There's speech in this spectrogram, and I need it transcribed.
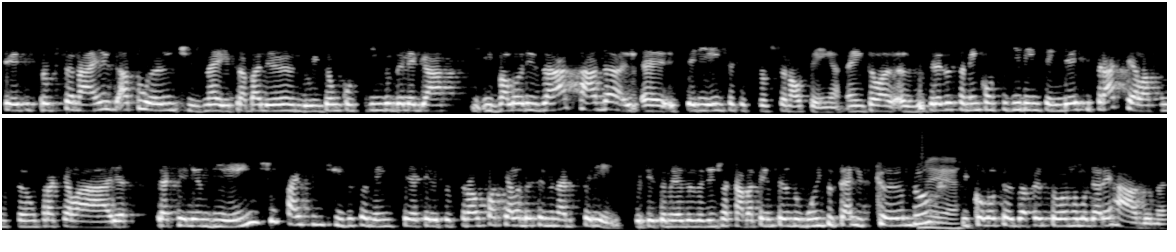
ter esses profissionais atuantes, né, e trabalhando, então conseguindo delegar e, valorizar cada é, experiência que esse profissional tenha. Né? Então as empresas também conseguirem entender que para aquela função, para aquela área, para aquele ambiente faz sentido também ter aquele profissional com aquela determinada experiência. Porque também às vezes a gente acaba tentando muito, se arriscando é. e colocando a pessoa no lugar errado, né?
